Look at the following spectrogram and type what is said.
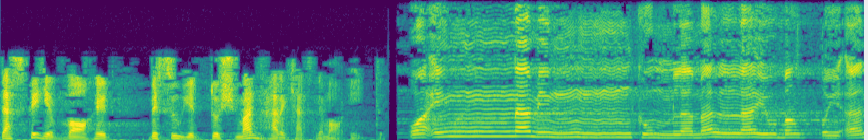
دسته واحد به سوی دشمن حرکت نمایید. و این منکم لمن لیبطئن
